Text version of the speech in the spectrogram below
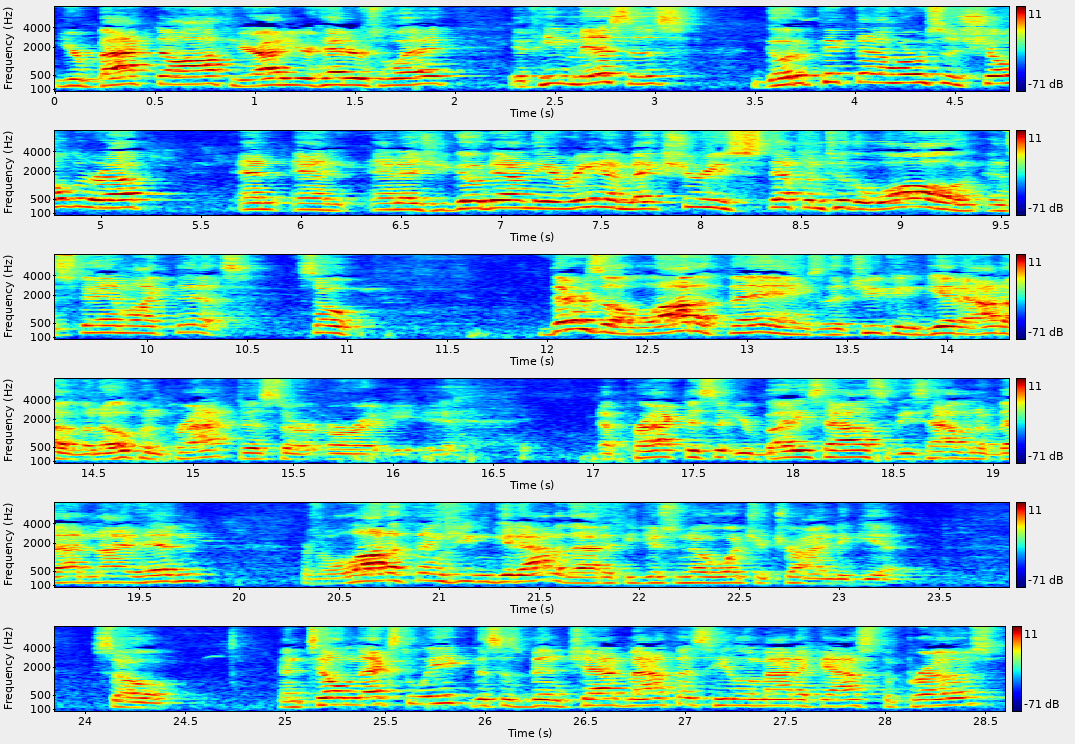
you're backed off, you're out of your header's way. If he misses, go to pick that horse's shoulder up, and and and as you go down the arena, make sure he's stepping to the wall and, and stand like this. So there's a lot of things that you can get out of an open practice or, or a, a practice at your buddy's house if he's having a bad night heading. There's a lot of things you can get out of that if you just know what you're trying to get. So until next week, this has been Chad Mathes, Heel-O-Matic Ask the Pros.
